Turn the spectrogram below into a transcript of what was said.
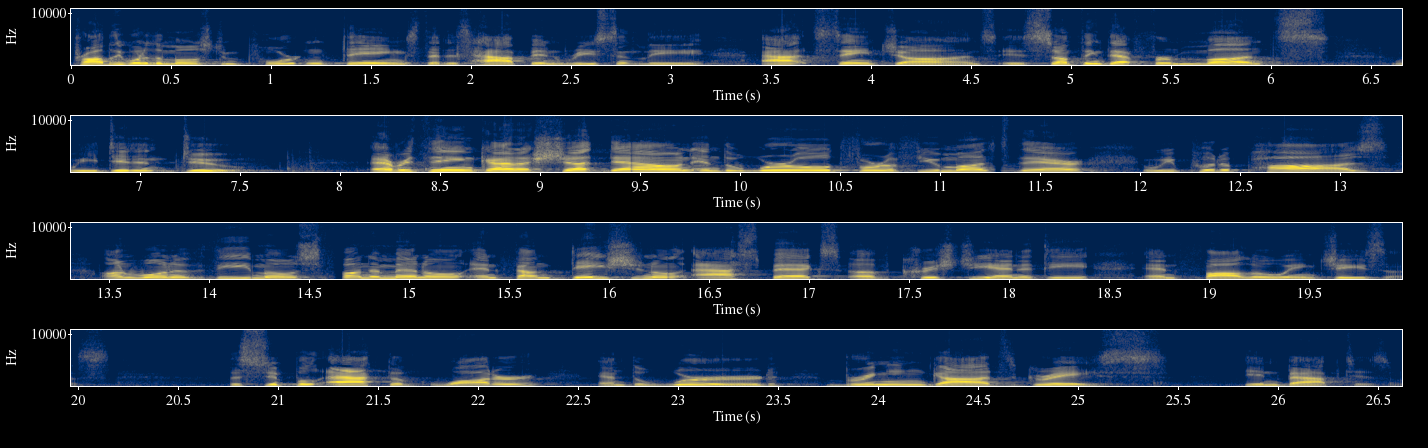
Probably one of the most important things that has happened recently at St. John's is something that for months we didn't do. Everything kind of shut down in the world for a few months there. We put a pause on one of the most fundamental and foundational aspects of Christianity and following Jesus the simple act of water and the Word bringing God's grace in baptism.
